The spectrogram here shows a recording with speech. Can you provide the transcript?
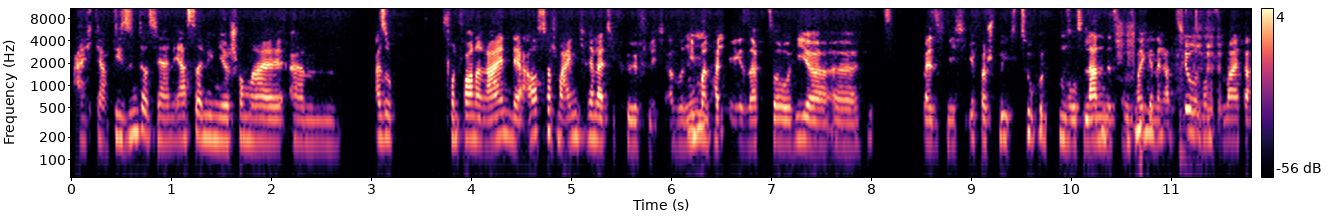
Ah, ich glaube, die sind das ja in erster Linie schon mal, ähm, also von vornherein, der Austausch war eigentlich relativ höflich. Also mhm. niemand hat mir gesagt, so hier, äh, weiß ich nicht, ihr verspielt die Zukunft unseres Landes, unserer Generation und so weiter.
